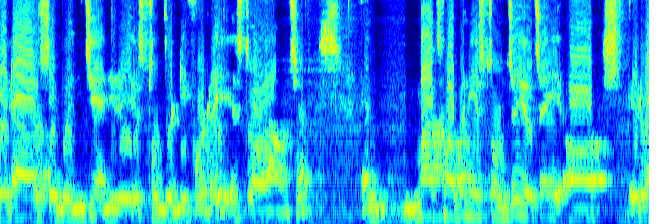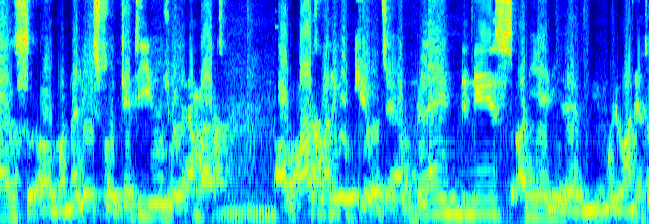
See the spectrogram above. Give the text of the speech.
डेटा सेभ भइदिन्छ यहाँनिर यस्तो हुन्छ डिफल्ट है यस्तो आउँछ एन्ड माथमा पनि यस्तो हुन्छ यो चाहिँ एडभान्स भन्नाले यसको त्यति युज हुँदैन। माथ अब माथ भनेको के हो? चाहिँ अब ब्लाइन्डनेस अनि यहाँनिर हेर्नु मैले भने त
